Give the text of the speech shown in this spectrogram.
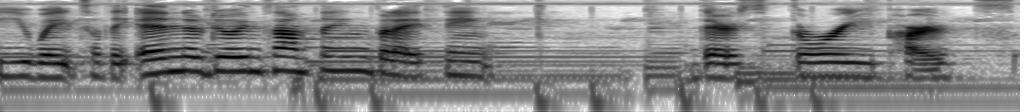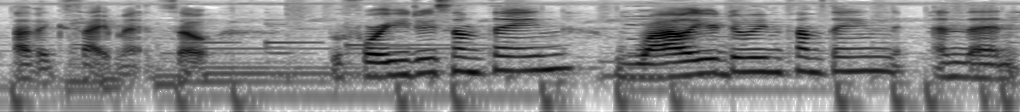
you wait till the end of doing something, but I think there's three parts of excitement. So before you do something, while you're doing something, and then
